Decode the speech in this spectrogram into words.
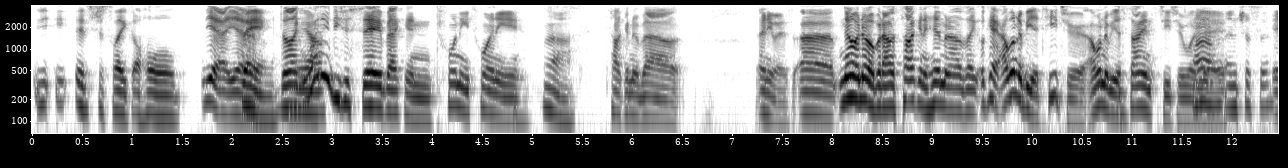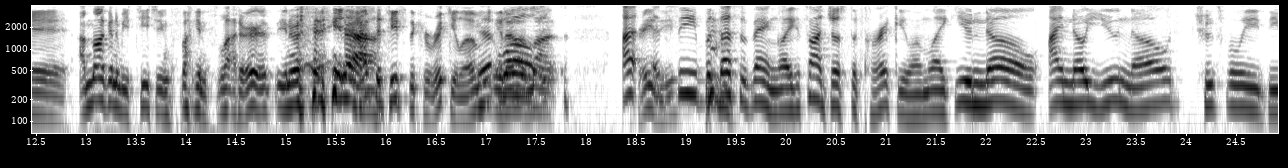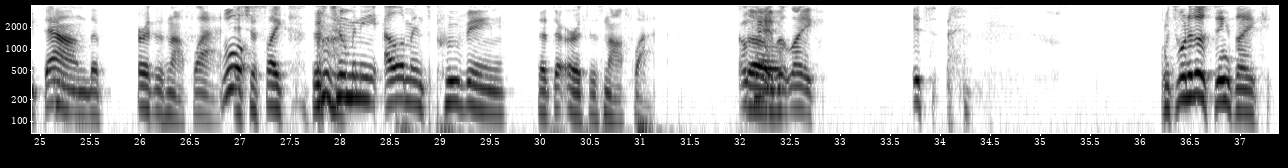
it's just like a whole. yeah, yeah. thing, They're like, you know? "What did you say back in 2020?" Yeah. talking about anyways uh no no but i was talking to him and i was like okay i want to be a teacher i want to be a science teacher one Oh, day interesting. Eh, i'm not going to be teaching fucking flat earth you know what I, mean? I have to teach the curriculum Yeah, you know well, i'm not I, see, but that's the thing. Like, it's not just the curriculum. Like, you know, I know you know, truthfully, deep down, the Earth is not flat. Well- it's just like there's too many elements proving that the Earth is not flat. So, okay but like it's it's one of those things like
